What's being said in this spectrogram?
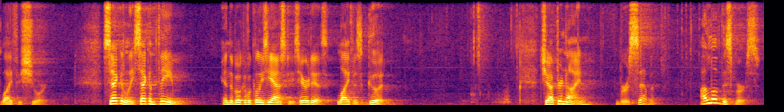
Life is short. Secondly, second theme in the book of Ecclesiastes here it is life is good. Chapter 9, verse 7. I love this verse.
